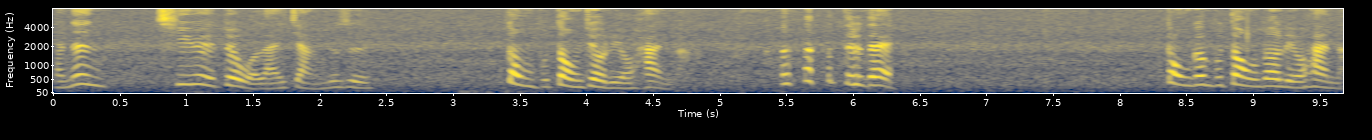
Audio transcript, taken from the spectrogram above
反正七月对我来讲就是动不动就流汗呐，对不对？动跟不动都流汗呐。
